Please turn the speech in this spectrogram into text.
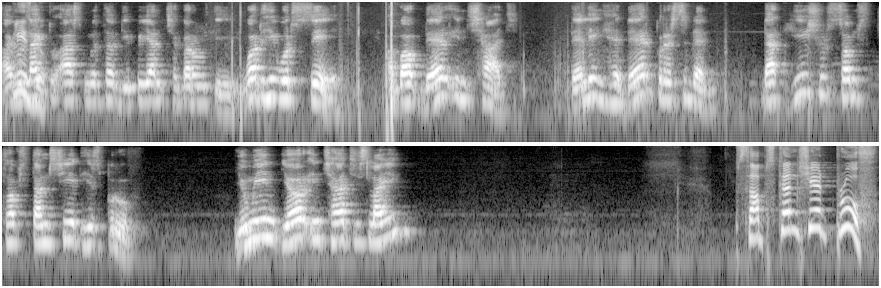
I Please would like do. to ask Mr. Dipayan Chakravarti what he would say about their in charge telling their president that he should some substantiate his proof. You mean your in charge is lying? Substantiate proof.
